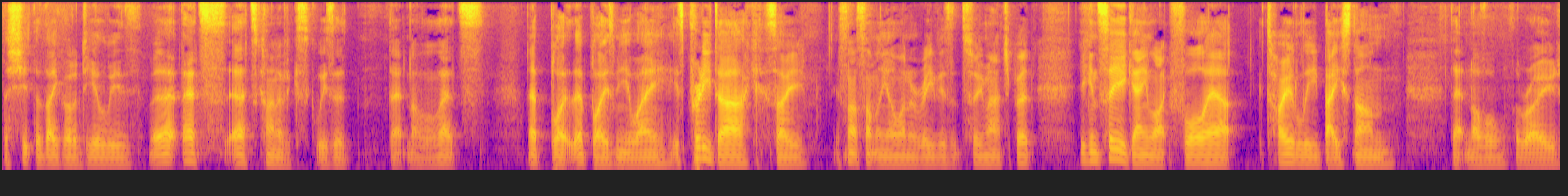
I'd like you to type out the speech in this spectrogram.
the shit that they got to deal with. That, that's that's kind of exquisite. That novel. That's that blow, that blows me away. It's pretty dark, so it's not something I want to revisit too much. But you can see a game like Fallout totally based on that novel, The Road,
